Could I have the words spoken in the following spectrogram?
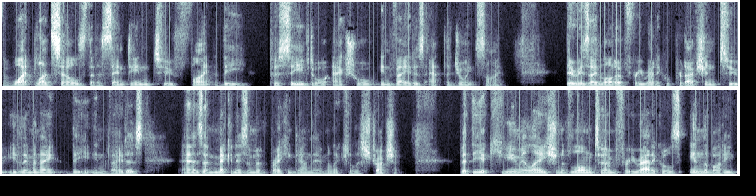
the white blood cells that are sent in to fight the perceived or actual invaders at the joint site, there is a lot of free radical production to eliminate the invaders as a mechanism of breaking down their molecular structure. But the accumulation of long term free radicals in the body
